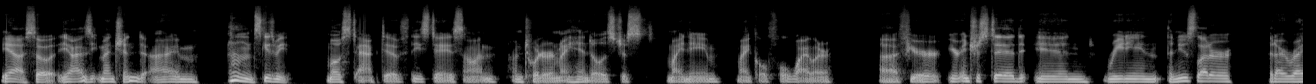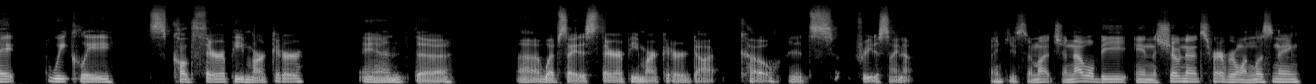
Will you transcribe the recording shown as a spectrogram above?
Yeah. So, yeah, as you mentioned, I'm, excuse me, most active these days on on Twitter, and my handle is just my name, Michael Fulwiler. Uh, if you're you're interested in reading the newsletter that I write weekly, it's called Therapy Marketer, and the uh, website is therapymarketer.co, and it's free to sign up. Thank you so much. And that will be in the show notes for everyone listening,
